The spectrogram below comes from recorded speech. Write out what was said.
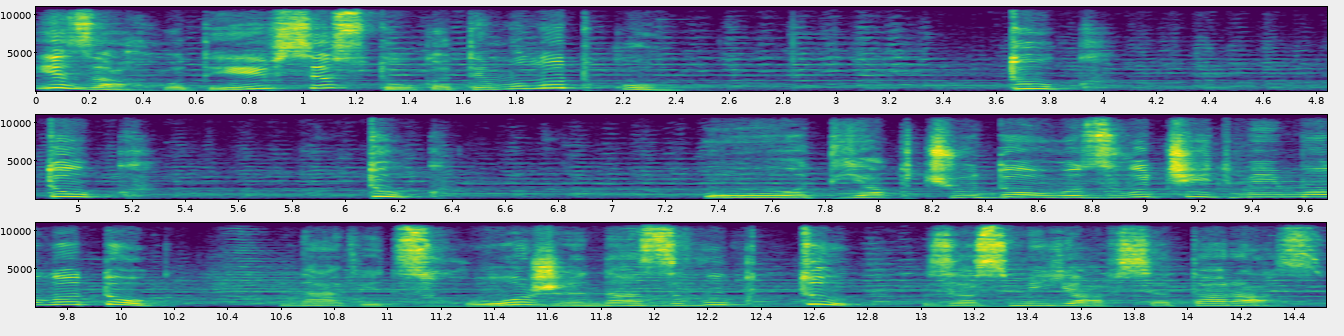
і заходився стукати молотком. Тук, тук, тук. От як чудово звучить мій молоток. Навіть схоже на звук Т, засміявся Тарас.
